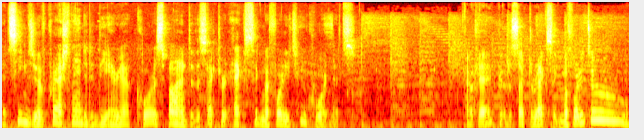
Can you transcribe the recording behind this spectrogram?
It seems you have crash landed in the area correspondent to the Sector X Sigma 42 coordinates. Okay, go to Sector X, Sigma 42,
